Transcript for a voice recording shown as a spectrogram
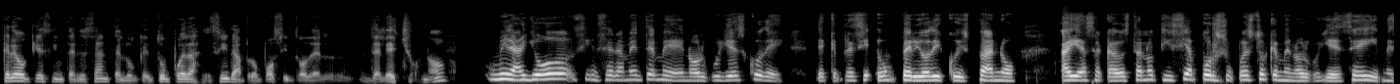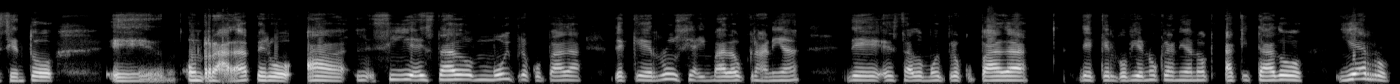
Creo que es interesante lo que tú puedas decir a propósito del, del hecho, ¿no? Mira, yo sinceramente me enorgullezco de, que un periódico hispano haya sacado esta noticia. Por supuesto que me enorgullece y me siento eh, honrada, pero ah, sí he estado muy preocupada de que Rusia invada Ucrania, de, he estado muy preocupada de que el gobierno ucraniano ha quitado hierro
